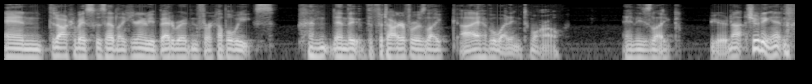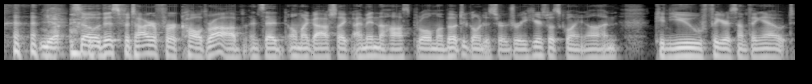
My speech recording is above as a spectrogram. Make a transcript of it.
And the doctor basically said like, "You're going to be bedridden for a couple weeks." And, and the, the photographer was like, "I have a wedding tomorrow," and he's like you're not shooting it. yep. so this photographer called Rob and said, "Oh my gosh, like I'm in the hospital. I'm about to go into surgery. Here's what's going on. Can you figure something out?"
